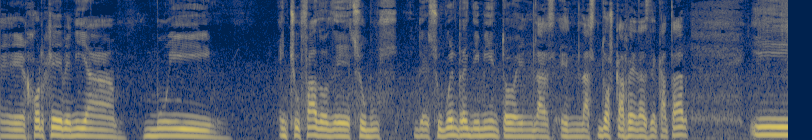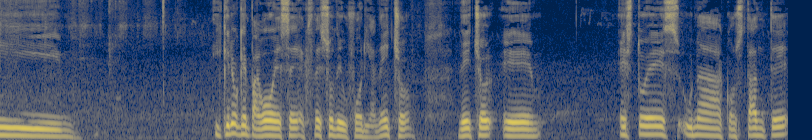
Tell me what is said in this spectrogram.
Eh, Jorge venía muy enchufado de su, de su buen rendimiento en las, en las dos carreras de Qatar y, creo que pagó ese exceso de euforia. De hecho, de hecho eh, esto es una constante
